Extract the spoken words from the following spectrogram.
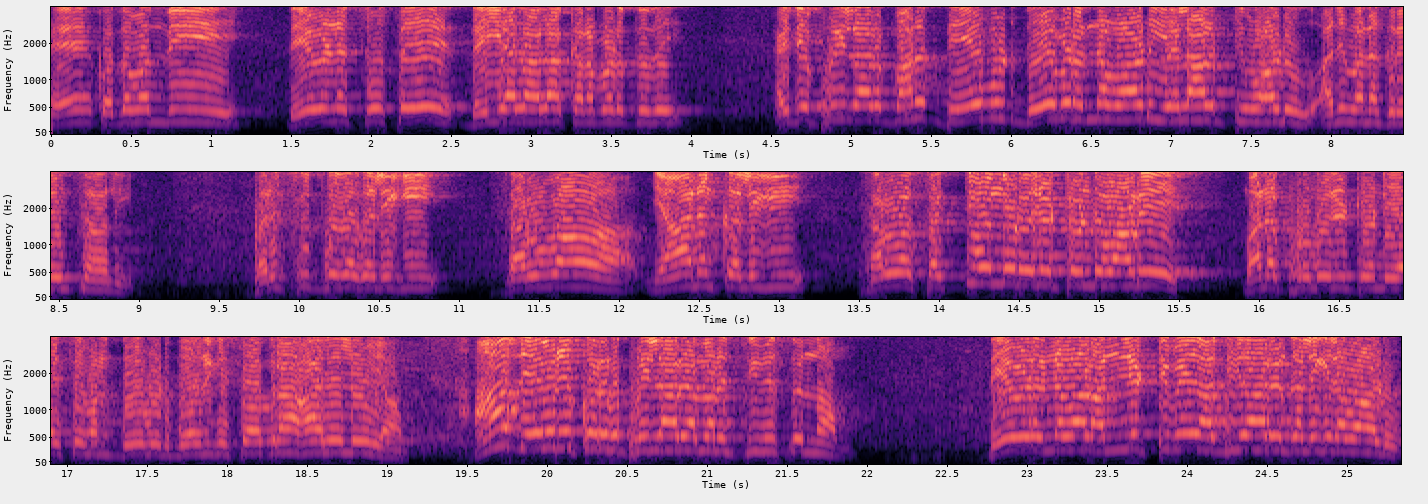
ఏ? కొంతమంది దేవుడిని చూస్తే దెయ్యాలు అలా కనపడుతుంది. అయితే ఇప్పుడు మన దేవుడు దేవుడు అన్నవాడు ఎలాంటి వాడు అని మనం గ్రహించాలి. పరిశుద్ధత కలిగి సర్వ జ్ఞానం కలిగి సర్వశక్తివంతుడు అయినటువంటి వాడే మన ప్రభు అయినటువంటి మన దేవుడు. దేవునికి స్తోత్ర. హాలేలుయ ఆ దేవుని కొరకు పిల్లారా మనం జీవిస్తున్నాం. దేవుడు అన్నవాడు అన్నిటి మీద అధికారం కలిగిన వాడు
